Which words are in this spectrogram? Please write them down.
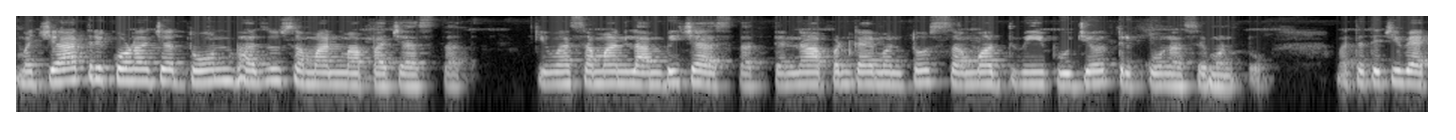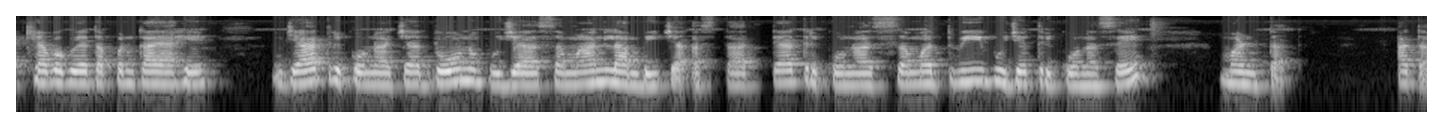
मग ज्या त्रिकोणाच्या दोन बाजू समान मापाच्या असतात किंवा समान लांबीच्या असतात त्यांना आपण काय म्हणतो? समद्विभुज त्रिकोण असे म्हणतो. मग आता त्याची व्याख्या बघूयात आपण काय आहे? ज्या त्रिकोणाच्या दोन भुजा समान लांबीच्या असतात त्या त्रिकोणास समद्विभुज त्रिकोण असे म्हणतात. आता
